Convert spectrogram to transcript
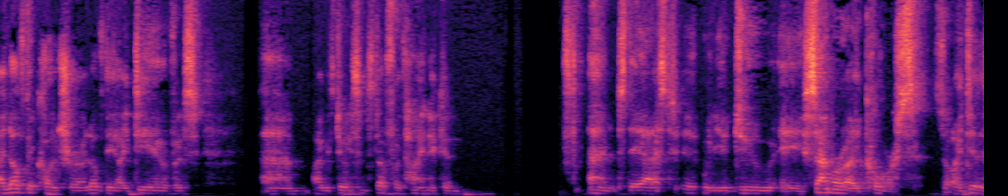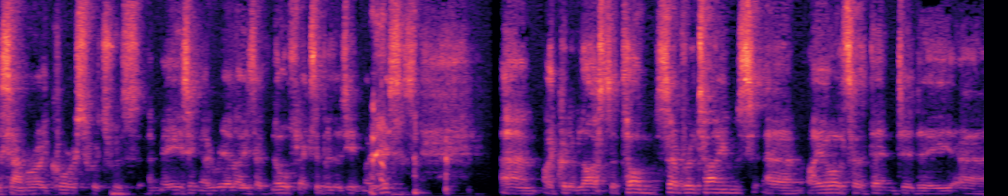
I love the culture. I love the idea of it. Um, I was doing some stuff with Heineken, and they asked, uh, "Will you do a samurai course?" So I did a samurai course, which was amazing. I realized I had no flexibility in my wrists. Um, I could have lost a thumb several times. Um, I also then did a, uh,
